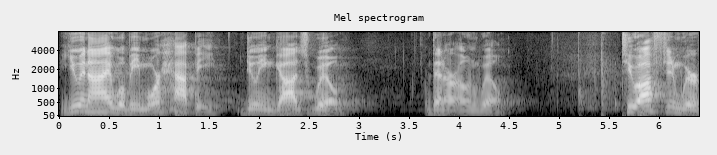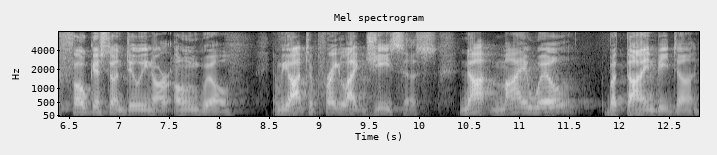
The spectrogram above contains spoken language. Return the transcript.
You and I will be more happy doing God's will than our own will. Too often we're focused on doing our own will, and we ought to pray like Jesus not my will, but thine be done.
